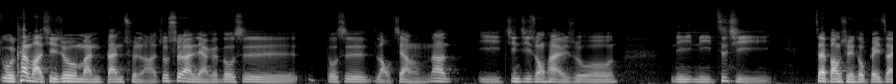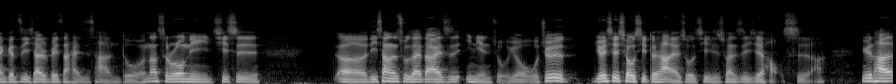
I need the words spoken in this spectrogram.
我的看法其实就蛮单纯啦。就虽然两个都是都是老将，那以竞技状态来说，你你自己在帮选手备战，跟自己下去备战还是差很多。那 Cerrone 其实。呃，离上次出赛大概是一年左右，我觉得有一些休息对他来说其实算是一些好事啊，因为他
